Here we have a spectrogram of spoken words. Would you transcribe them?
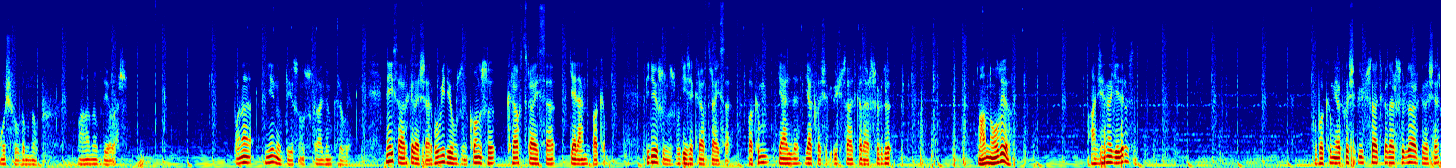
Hoş buldum noob. Bana noob diyorlar. Bana niye noob diyorsunuz? Kalbim kırılıyor. Neyse arkadaşlar bu videomuzun konusu Craft Rice'a gelen bakım. Biliyorsunuz bu gece Craft Rice'a bakım geldi. Yaklaşık 3 saat kadar sürdü. Lan ne oluyor? Angelina gelir misin? Bu bakım yaklaşık 3 saat kadar sürdü arkadaşlar.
